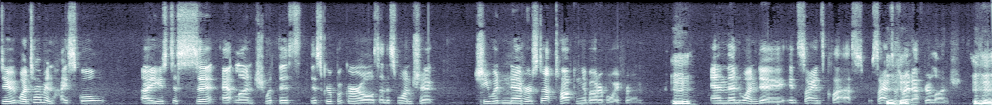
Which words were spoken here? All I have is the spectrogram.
dude. One time in high school, I used to sit at lunch with this this group of girls, and this one chick, she would never stop talking about her boyfriend. Mm, And then one day in science class, science was Mhm. right after lunch. hmm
